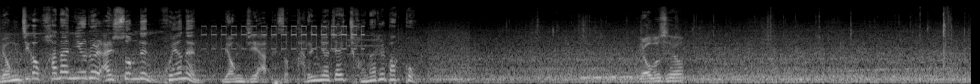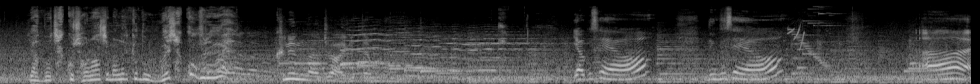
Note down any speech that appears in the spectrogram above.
명지가 화난 이유를 알 수 없는 호연은 명지 앞에서 다른 여자의 전화를 받고 여보세요? 야 너 자꾸 전화하지 말라니까 너 왜 자꾸 그래? 큰일 나죠 알기 때문에 여보세요? 누구세요? 아,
